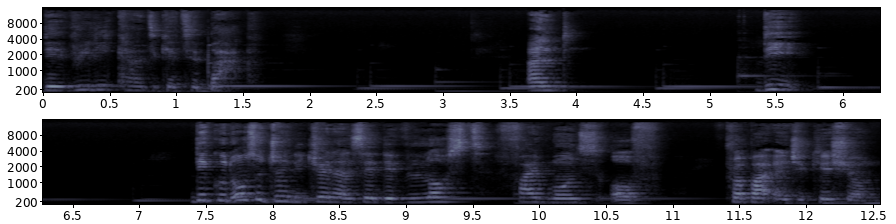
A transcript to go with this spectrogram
they really can't get it back. And the they could also join the trend and say they've lost five months of proper education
